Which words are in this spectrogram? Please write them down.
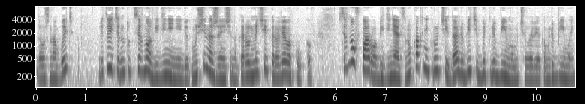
должна быть. Ведь видите, ну тут все равно объединение идет. Мужчина, женщина, король мечей, королева кубков. Все равно в пару объединяются. Ну как ни крути, да, любите быть любимым человеком, любимой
